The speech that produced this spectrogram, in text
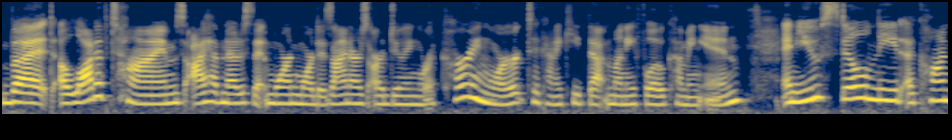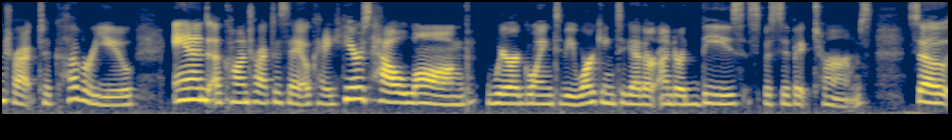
But a lot of times I have noticed that more and more designers are doing recurring work to kind of keep that money flow coming in. And you still need a contract to cover you and a contract to say, okay, here's how long we're going to be working together under these specific terms. So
